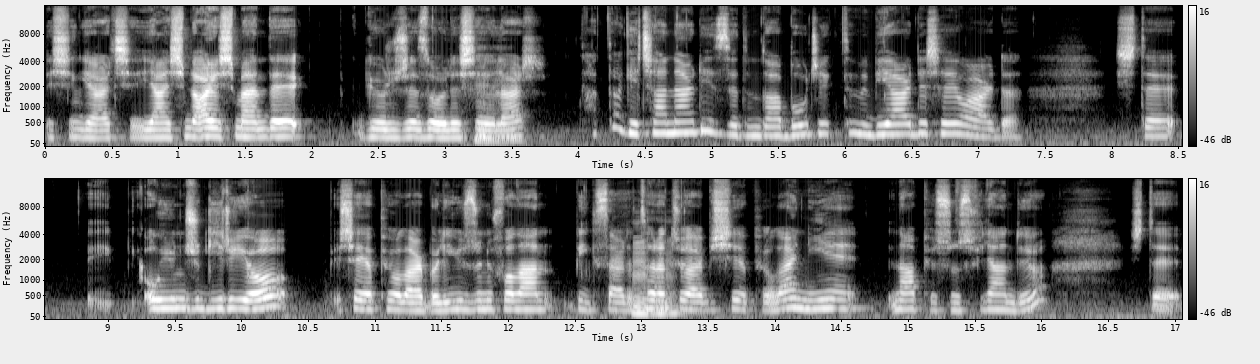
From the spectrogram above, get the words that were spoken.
işin gerçeği. Yani şimdi Irishman'de göreceğiz öyle şeyler. Hatta geçenlerde izledim daha Bojack'te mi bir yerde şey vardı. İşte oyuncu giriyor şey yapıyorlar böyle yüzünü falan bilgisayarda taratıyorlar bir şey yapıyorlar. Niye ne yapıyorsunuz filan diyor. İşte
